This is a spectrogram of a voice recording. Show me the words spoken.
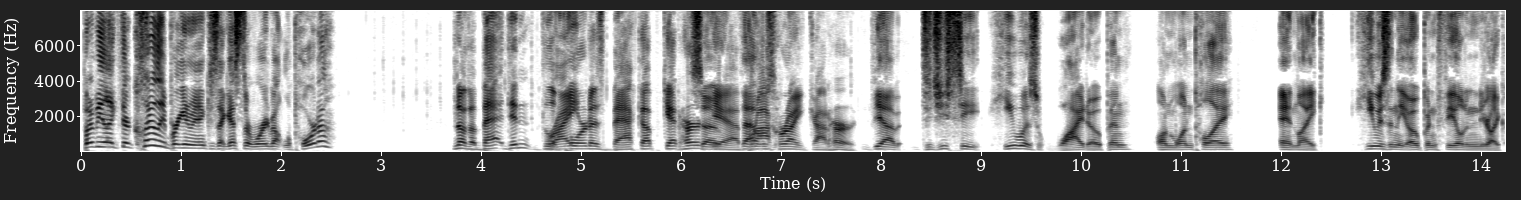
But I mean, like they're clearly bringing him in because I guess they're worried about LaPorta. No, the bat didn't Right. LaPorta's backup get hurt. So yeah, Brock was- Wright got hurt. Yeah, did you see he was wide open on one play and like he was in the open field and you're like,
